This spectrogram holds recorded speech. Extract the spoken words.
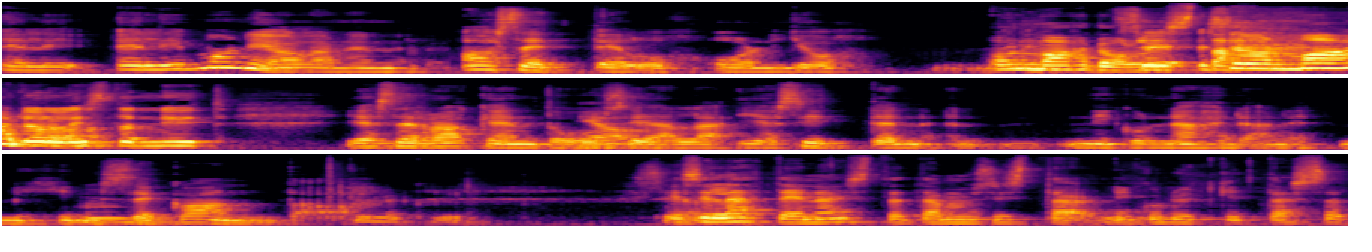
Eli, eli monialainen asettelu on jo... On mahdollista. Se, se on mahdollista nyt ja se rakentuu Joo. siellä ja sitten niin kuin nähdään, että mihin mm. se kantaa. Kyllä, kyllä. Ja se lähtee näistä tämmöisistä, niin kuin nytkin tässä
